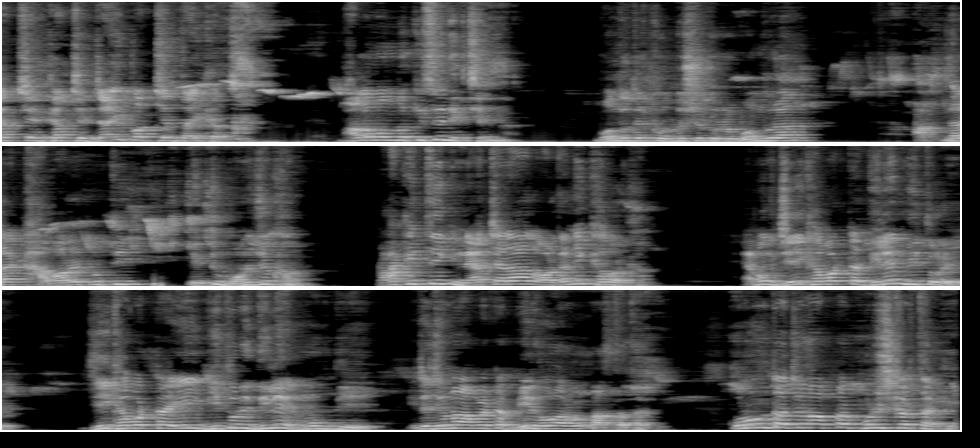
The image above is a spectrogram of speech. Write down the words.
খাচ্ছেন খাচ্ছেন, যাই পাচ্ছেন তাই খাচ্ছেন। ভালো মন্দ কিছুই দেখছেন না। বন্ধুদেরকে উদ্দেশ্য করব, বন্ধুরা, আপনারা খাবারের প্রতি একটু মনোযোগ হন। প্রাকৃতিক, ন্যাচারাল, অর্গানিক খাবার খান। এবং যেই খাবারটা দিলেন ভিতরে, যেই খাবারটা এই ভিতরে দিলেন মুখ দিয়ে এটা জন্য আমার একটা বের হওয়ার রাস্তা থাকে। কোনটা জন্য আপনার পরিষ্কার থাকে।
